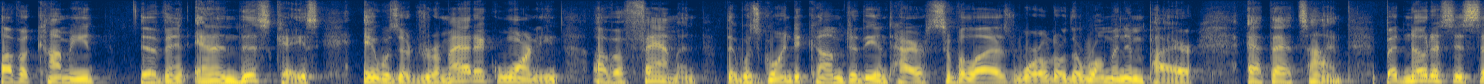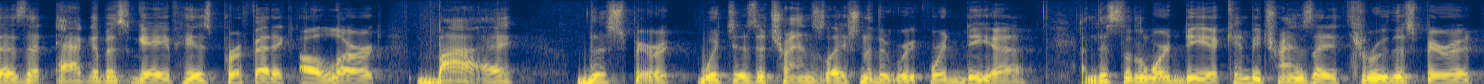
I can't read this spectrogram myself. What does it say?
of a coming event. And in this case, it was a dramatic warning of a famine that was going to come to the entire civilized world or the Roman Empire at that time. But notice it says that Agabus gave his prophetic alert by the Spirit, which is a translation of the Greek word dia. And this little word dia can be translated through the Spirit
